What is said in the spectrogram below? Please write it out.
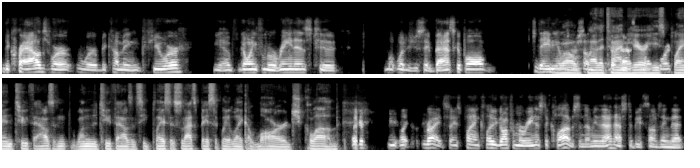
the crowds were were becoming fewer you know going from arenas to what, what did you say basketball Mm, stadiums or Well, by the time here, he's playing 2000, one to 2000 seat places. So that's basically like a large club. Like, a, like right. So he's playing, going from arenas to clubs, and I mean that has to be something that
